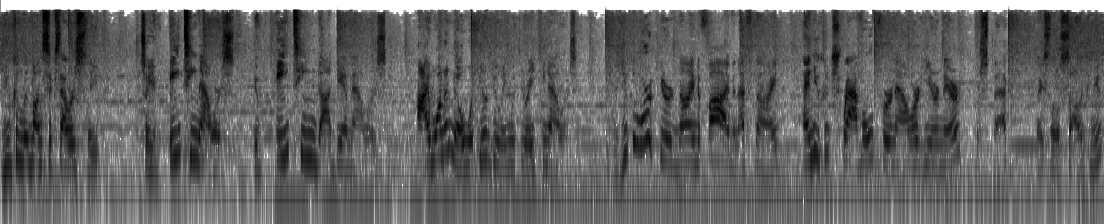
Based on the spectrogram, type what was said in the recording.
You can live on six hours sleep. So you have 18 hours. You have 18 goddamn hours. I want to know what you're doing with your 18 hours. Because you can work your nine to five, and that's nine, and you can travel for an hour here and there. Respect. Nice little solid commute.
